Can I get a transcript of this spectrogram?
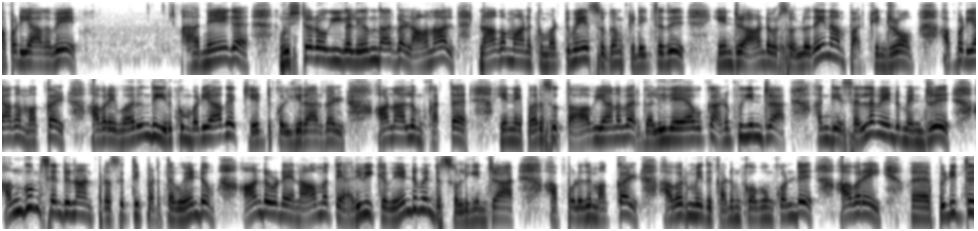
அப்படியாகவே அநேக குஷ்டரோகிகள் இருந்தார்கள். ஆனால் நாகமானுக்கு மட்டுமே சுகம் கிடைத்தது என்று ஆண்டவர் சொல்வதை நாம் பார்க்கின்றோம். அப்படியாக மக்கள் அவரை வருந்தி இருக்கும்படியாக கேட்டுக்கொள்கிறார்கள். ஆனாலும் கர்த்தர் என்னை பரிசுத்த ஆவியானவர் கலீலேயாவுக்கு அனுப்புகின்றார். அங்கே செல்ல வேண்டும் என்று அங்கும் சென்று நான் பிரசித்திப்படுத்த வேண்டும். ஆண்டவருடைய நாமத்தை அறிவிக்க வேண்டும் என்று சொல்கின்றார். அப்பொழுது மக்கள் அவர் மீது கடும் கோபம் கொண்டு அவரை பிடித்து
